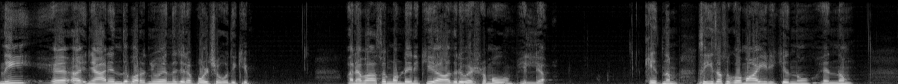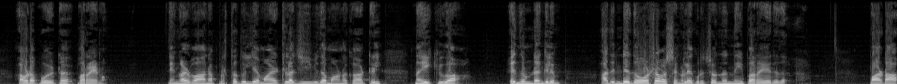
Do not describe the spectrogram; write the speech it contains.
നീ ഞാൻ എന്ത് പറഞ്ഞു എന്ന് ചിലപ്പോൾ ചോദിക്കും. വനവാസം കൊണ്ട് എനിക്ക് യാതൊരു വിഷമവും ഇല്ല. എന്നും സീത സുഖമായിരിക്കുന്നു എന്നും അവിടെ പോയിട്ട് പറയണം. നിങ്ങൾ വാനപ്രസ്ഥ തുല്യമായിട്ടുള്ള ജീവിതമാണ് കാട്ടിൽ നയിക്കുക എന്നുണ്ടെങ്കിലും അതിന്റെ ദോഷവശങ്ങളെക്കുറിച്ചൊന്നും നീ പറയരുത്. പട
